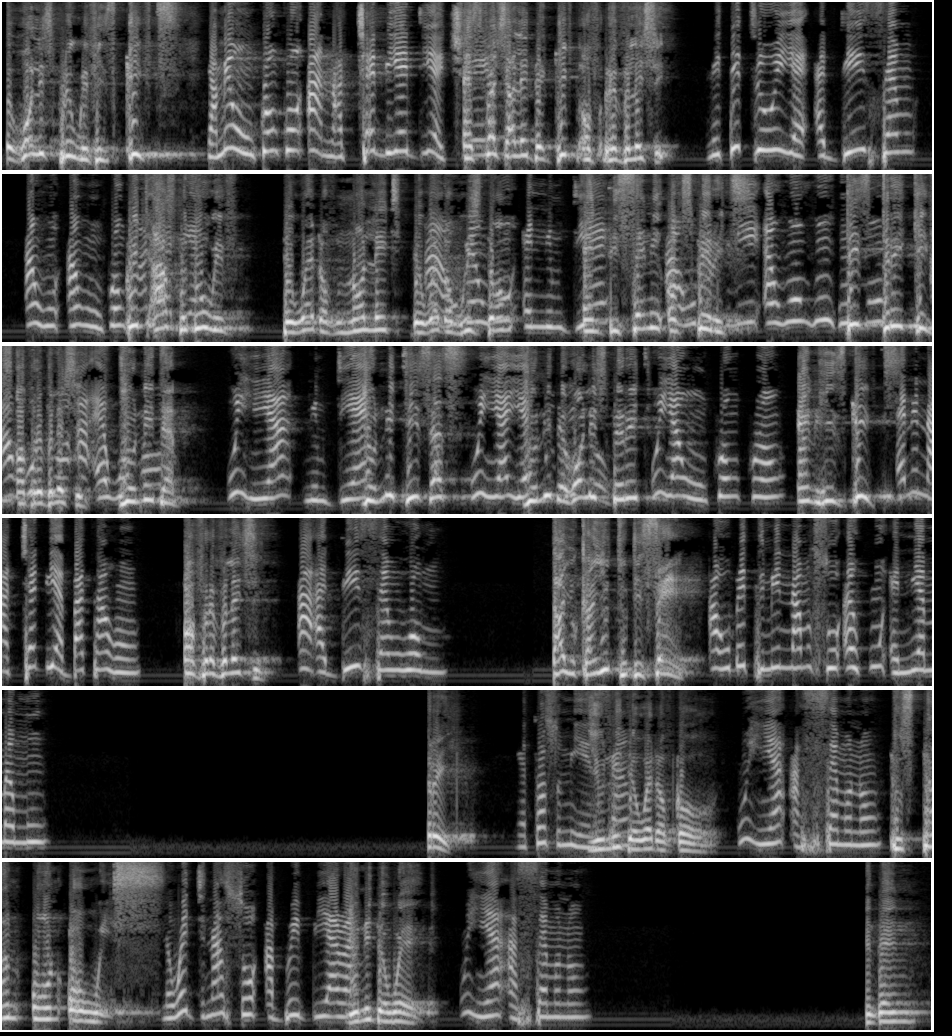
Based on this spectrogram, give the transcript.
The Holy Spirit with his gifts, nyame hon kronkron a n'akyɛdeɛ di akyire especially the gift of revelation, ne titiriw yɛ adiyisɛm ahu ahu kronkron which has to do with the word of knowledge, the word of wisdom, and discerning of spirits. These three gifts of revelation, you need them. You need Jesus. You need the Holy Spirit. wohia hon kronkron and his gifts ɛne n'akyɛdeɛ ɛbata of revelation. A adiyisɛm wɔ that you can use to discern. a wobɛtumi nam so ahu nneɛma mu. Three, nea ɛtɔ so you need the word of God wohia asɛm no to stand on always. na woagyina so abere biara You need the word. wohia asɛm no And then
